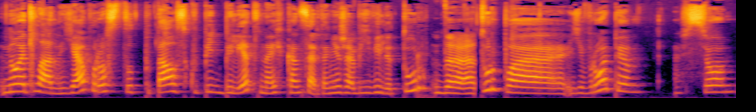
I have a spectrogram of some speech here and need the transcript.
Но это ладно, я просто тут пыталась купить билет на их концерт. Они же объявили тур, Да. тур по Европе. Все,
